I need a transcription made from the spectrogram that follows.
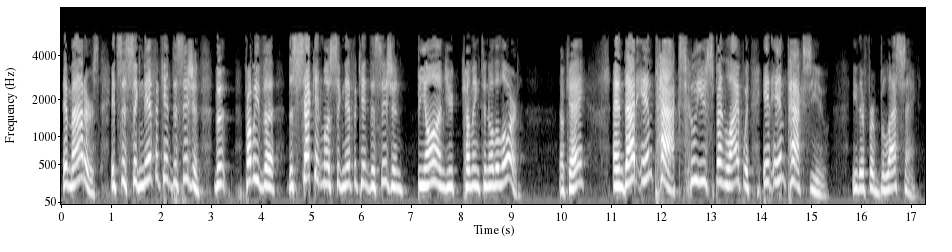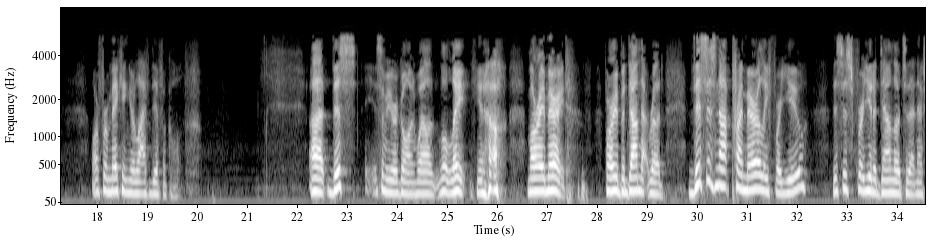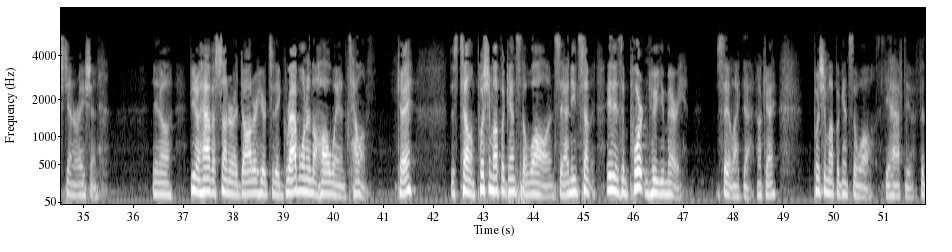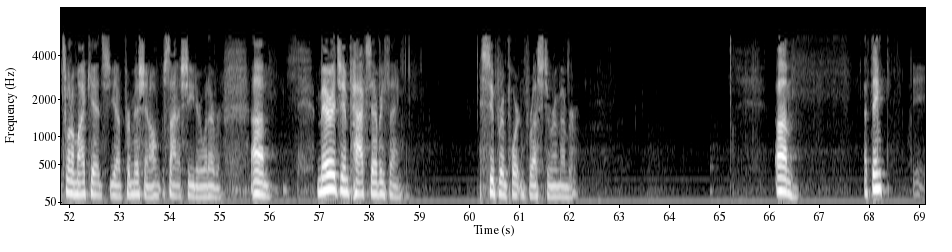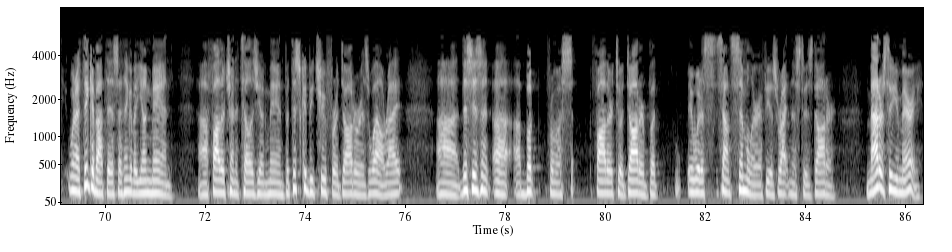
It matters. It's a significant decision. The, probably the, the second most significant decision beyond you coming to know the Lord. Okay? And that impacts who you spend life with. It impacts you either for blessing or for making your life difficult. Uh, this, some of you are going, well, a little late, you know. I'm already married. I've already been down that road. This is not primarily for you. This is for you to download to that next generation. You know, if you don't have a son or a daughter here today, grab one in the hallway and tell them. Okay? Just tell them, push them up against the wall and say, I need some. It is important who you marry. Say it like that, okay? Push them up against the wall if you have to. If it's one of my kids, you have permission. I'll sign a sheet or whatever. Um, marriage impacts everything. Super important for us to remember. Um, I think when I think about this, I think of a young man uh, father trying to tell his young man, but this could be true for a daughter as well, right? Uh, this isn't a, a book from a father to a daughter, but it would sound similar if he was writing this to his daughter. It matters who you marry.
